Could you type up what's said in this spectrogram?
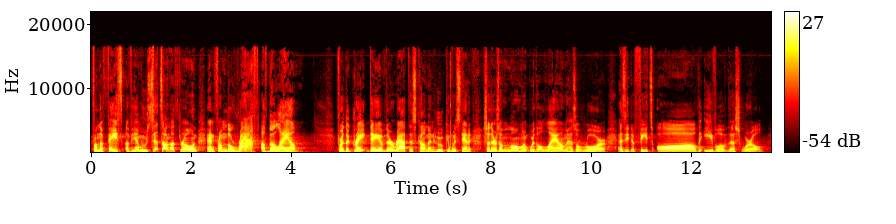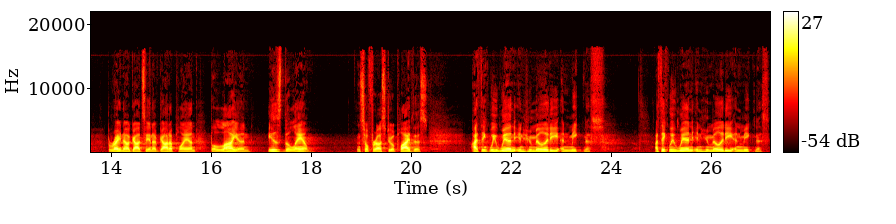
from the face of him who sits on the throne and from the wrath of the Lamb. For the great day of their wrath is coming. Who can withstand it? So there's a moment where the Lamb has a roar as he defeats all the evil of this world. But right now, God's saying, I've got a plan. The lion is the Lamb. And so for us to apply this, I think we win in humility and meekness. I think we win in humility and meekness.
